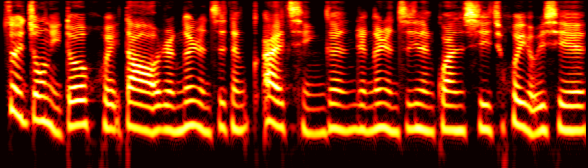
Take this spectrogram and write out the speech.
最终你都会回到人跟人之间的爱情跟人跟人之间的关系，就会有一些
